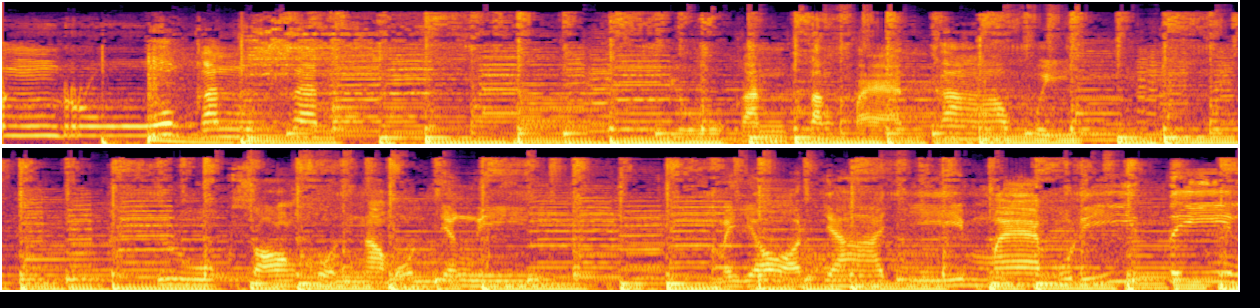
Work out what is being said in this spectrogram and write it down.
คนรู้กันแซดอยู่กันตั้งแปดเก้าปีลูกสองคนน่ะมนอย่างนี้ ไม่ยอดยายีแม่ผู้ดีตีน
